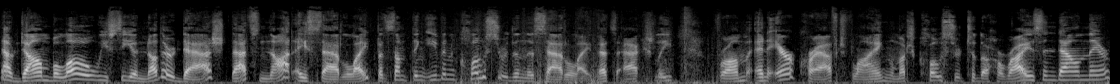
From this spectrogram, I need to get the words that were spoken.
Now down below we see another dash that's not a satellite but something even closer than the satellite that's actually from an aircraft flying much closer to the horizon down there.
